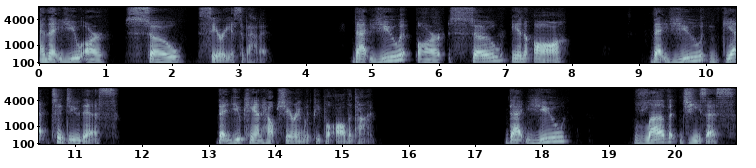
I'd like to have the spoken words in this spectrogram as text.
and that you are so serious about it. That you are so in awe that you get to do this that you can't help sharing with people all the time. That you love Jesus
